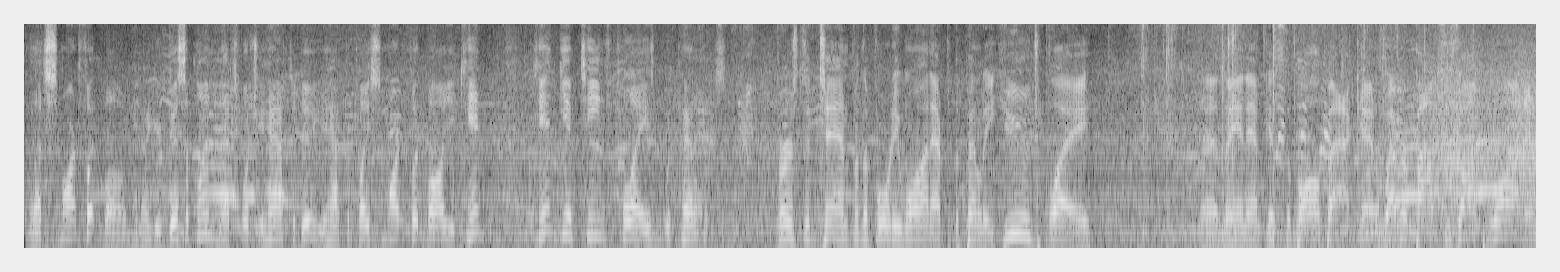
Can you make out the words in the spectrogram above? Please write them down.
Well, that's smart football. You know, you're disciplined, and that's what you have to do. You have to play smart football. You can't can't give teams plays with penalties. First and 10 from the 41 after the penalty. Huge play as A&M gets the ball back. And Weber bounces off one and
